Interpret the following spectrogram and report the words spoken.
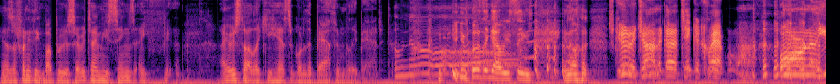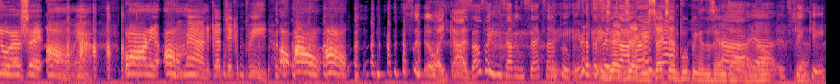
you know, there's a funny thing about Bruce. Every time he sings, I feel, I always thought like he has to go to the bathroom really bad. Oh no! you know, it's like how he sings. You know, excuse me, John, I gotta take a crap. Born in the USA. Oh yeah. Born in. Oh man, I gotta take a pee. Oh oh oh. It's oh my God. Sounds like he's having sex and pooping at the same exactly, time, exactly. right? Sex yeah. and pooping at the same yeah, time. You yeah, know. it's Yeah. kinky.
